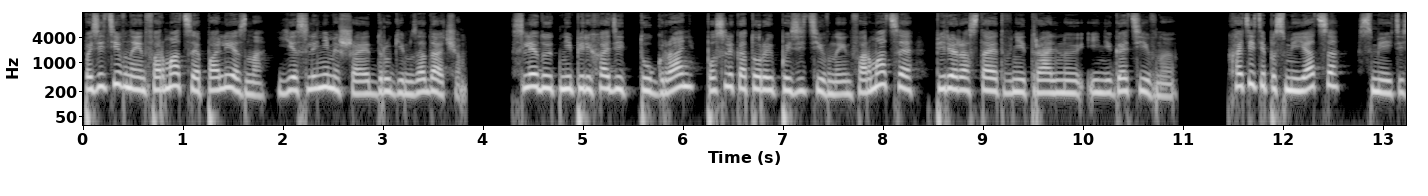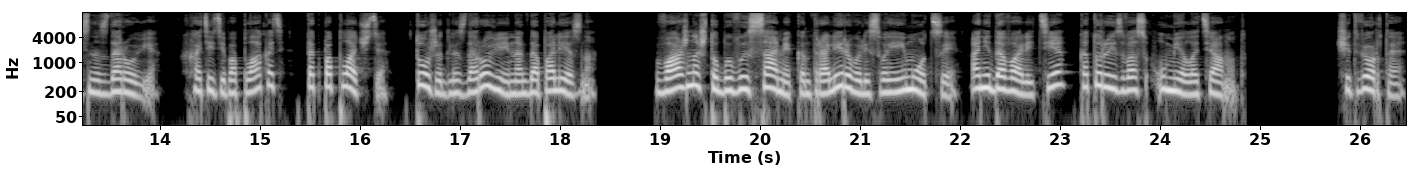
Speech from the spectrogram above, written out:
Позитивная информация полезна, если не мешает другим задачам. Следует не переходить ту грань, после которой позитивная информация перерастает в нейтральную и негативную. Хотите посмеяться – смейтесь на здоровье. Хотите поплакать – так поплачьте. Тоже для здоровья иногда полезно. Важно, чтобы вы сами контролировали свои эмоции, а не давали те, которые из вас умело тянут. Четвертое.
